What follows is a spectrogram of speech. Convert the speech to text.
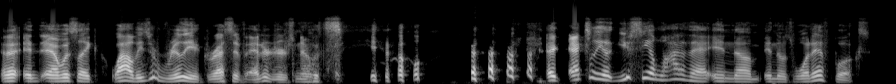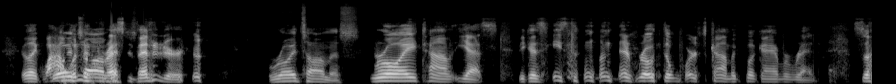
And, I- and I was like, wow, these are really aggressive editor's notes. You know, actually, uh, you see a lot of that in um in those what if books. You're like, wow, Roy what an aggressive editor. Roy Thomas. Roy Thomas, yes, because he's the one that wrote the worst comic book I ever read. So,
